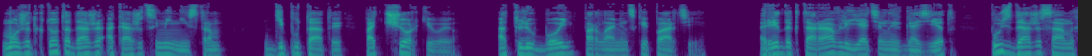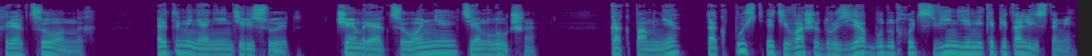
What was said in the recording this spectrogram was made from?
может, кто-то даже окажется министром. Депутаты, подчеркиваю, от любой парламентской партии. Редактора влиятельных газет, пусть даже самых реакционных. Это меня не интересует. Чем реакционнее, тем лучше. Как по мне, так пусть эти ваши друзья будут хоть свиньями-капиталистами.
